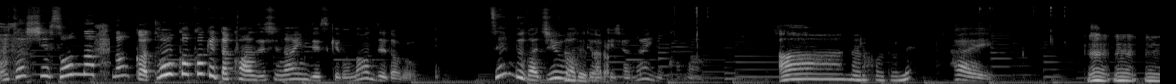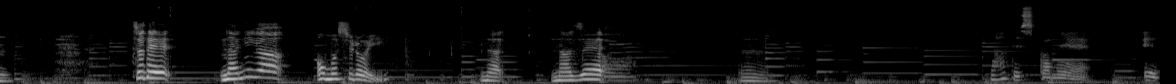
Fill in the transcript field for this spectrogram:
私そんななんか10日かけた感じしないんですけどなんでだろう。全部が10話ってわけじゃないのかな。あー、なるほどね。はいうんうんうん。それで、何が面白い？な、なぜ？あ、うん。なんですかね。えっ、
